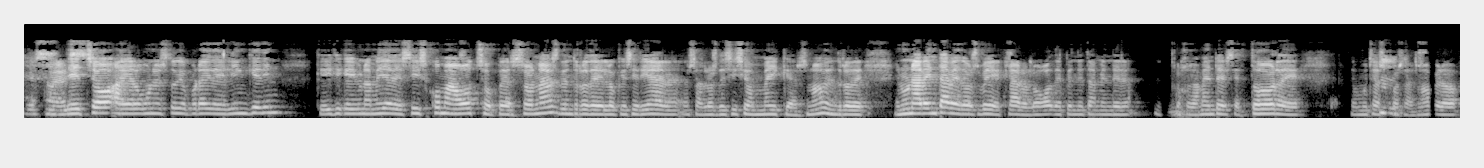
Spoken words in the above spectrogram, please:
De hecho, hay algún estudio por ahí de LinkedIn que dice que hay una media de 6,8 personas dentro de lo que serían o sea, los decision makers, ¿no? Dentro de, en una venta B2B, claro, luego depende también de, lógicamente, del sector, de, de muchas mm. cosas, ¿no? Pero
